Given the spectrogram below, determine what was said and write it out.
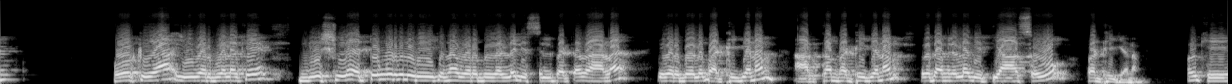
ഓർക്കുക ഈ വെർബുകളൊക്കെ ഇംഗ്ലീഷിൽ ഏറ്റവും കൂടുതൽ ഉപയോഗിക്കുന്ന വെർബുകളുടെ ലിസ്റ്റിൽ പെട്ടതാണ്. ഈ വെർബുകൾ പഠിക്കണം അർത്ഥം പഠിക്കണം ഇവ തമ്മിലുള്ള വ്യത്യാസവും പഠിക്കണം. ഓക്കെ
